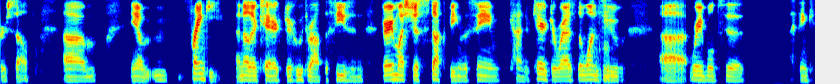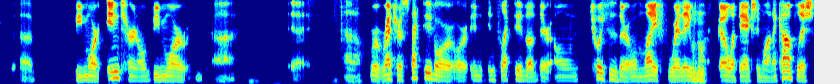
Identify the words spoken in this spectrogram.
herself. Um, you know, Frankie, another character who throughout the season very much just stuck being the same kind of character, whereas the ones mm-hmm. who uh, were able to, I think, uh, be more internal, be more, uh, uh, I don't know, retrospective or or in, inflective of their own choices, their own life, where they mm-hmm. want to go, what they actually want to accomplish.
